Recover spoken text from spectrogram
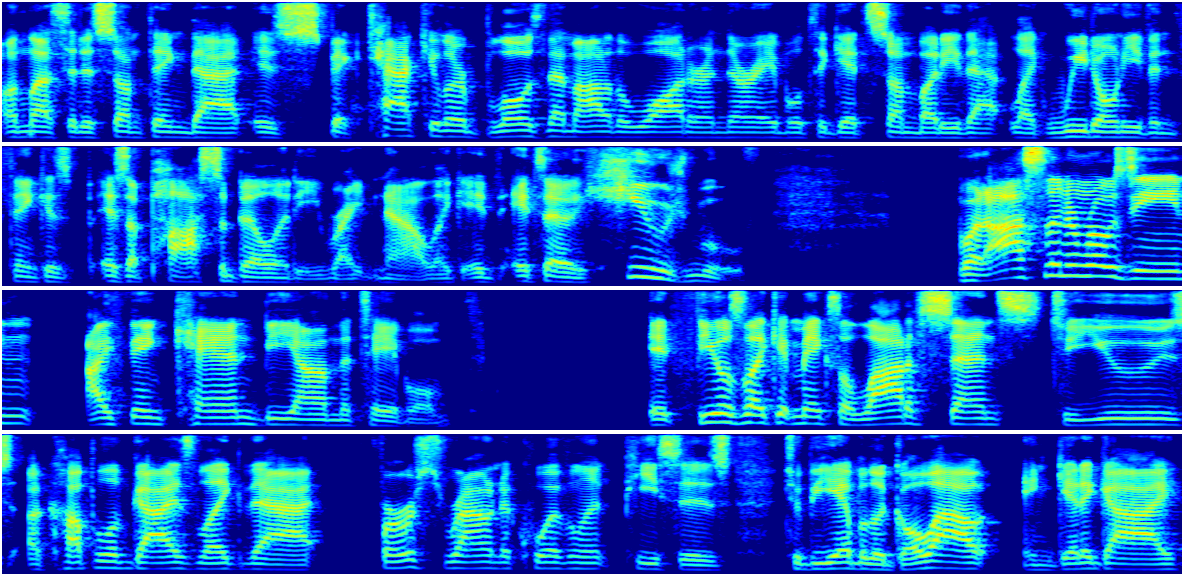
unless it is something that is spectacular, blows them out of the water, and they're able to get somebody that like we don't even think is is a possibility right now. Like it, it's a huge move. But Ostlund and Rosén, I think, can be on the table. It feels like it makes a lot of sense to use a couple of guys like that, first round equivalent pieces, to be able to go out and get a guy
